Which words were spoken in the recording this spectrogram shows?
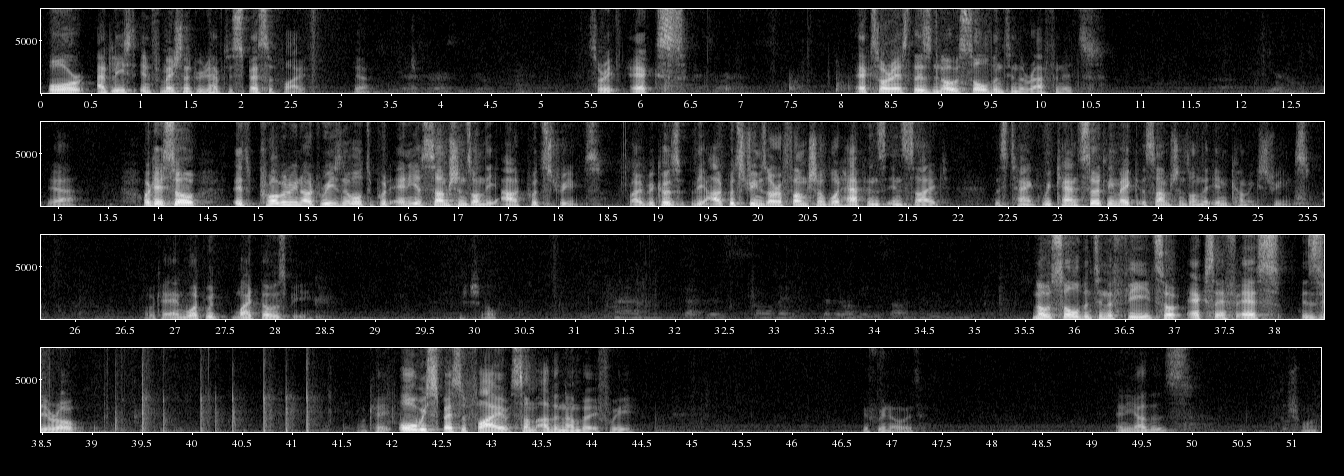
Or at least information that we'd have to specify. Yeah? Sorry, X, XRS, there's no solvent in the raffinate. Yeah? Okay, so it's probably not reasonable to put any assumptions on the output streams, right? Because the output streams are a function of what happens inside this tank. We can certainly make assumptions on the incoming streams. Okay, and what would, might those be? Michelle? Um, solvent, that there won't be any solvent in No solvent in the feed, so XFS is zero. Okay, or we specify some other number if we if we know it. Any others? Sean?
